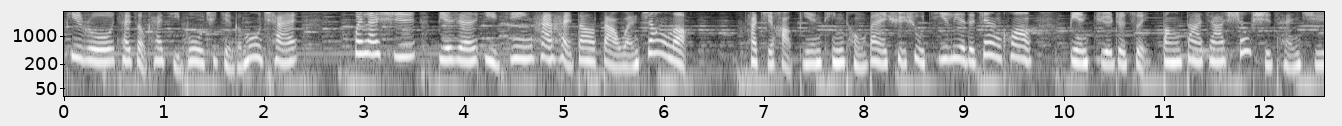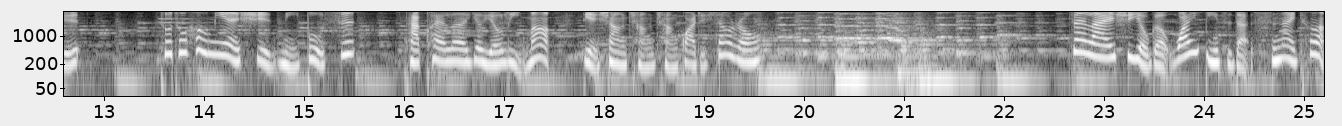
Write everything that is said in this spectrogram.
譬如才走开几步去捡个木柴。回来时，别人已经和海盗打完仗了，他只好边听同伴叙述激烈的战况，边撅着嘴帮大家收拾残局。托托后面是尼布斯，他快乐又有礼貌，脸上常常挂着笑容。再来是有个歪鼻子的斯奈特，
